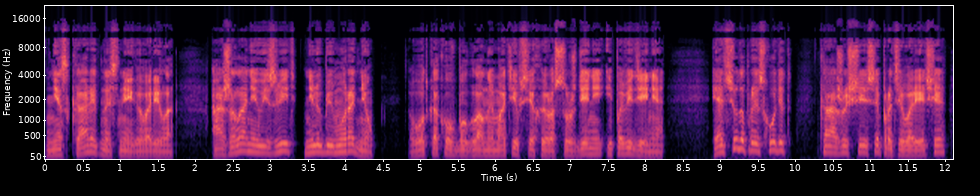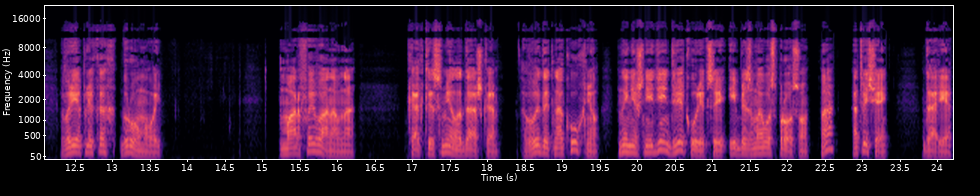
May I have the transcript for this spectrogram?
Не скаридно с ней говорила, а желание уязвить нелюбимую родню. Вот каков был главный мотив всех ее рассуждений и поведения. И отсюда происходит кажущееся противоречие в репликах Громовой. «Марфа Ивановна, как ты смела, Дашка, выдать на кухню нынешний день две курицы и без моего спросу, а? Отвечай». Дарья.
